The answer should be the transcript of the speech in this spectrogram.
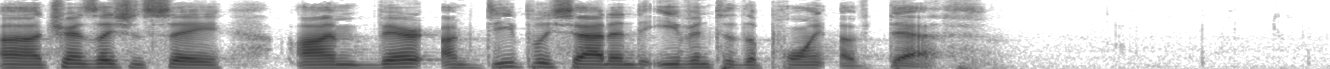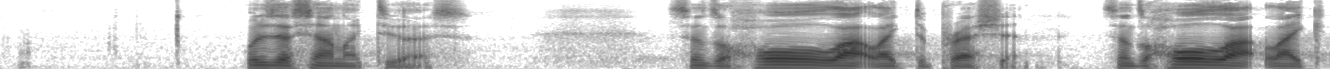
uh, translations say, I'm, very, I'm deeply saddened, even to the point of death. What does that sound like to us? Sounds a whole lot like depression. Sounds a whole lot like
